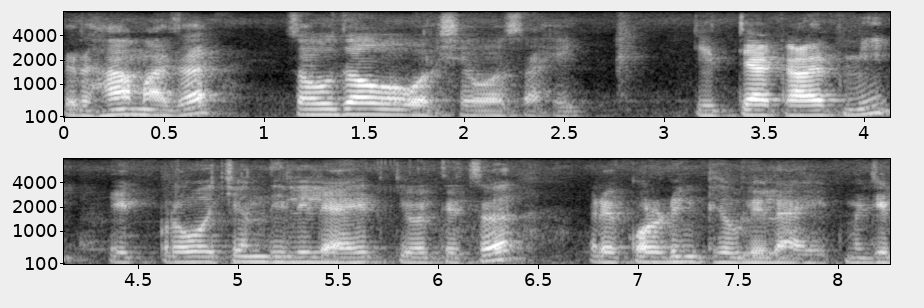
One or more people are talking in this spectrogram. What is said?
तर हा माझा चौदावा वर्षावास आहे. की त्या काळात मी एक प्रवचन दिलेले आहेत किंवा त्याचं रेकॉर्डिंग ठेवलेलं आहे. म्हणजे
